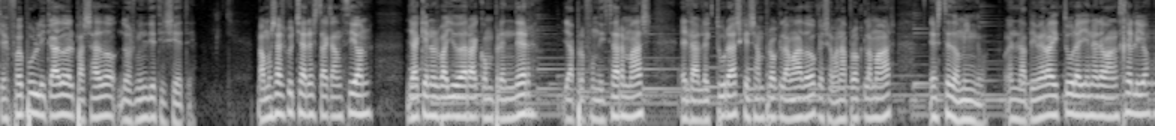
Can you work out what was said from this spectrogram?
que fue publicado el pasado 2017. Vamos a escuchar esta canción ya que nos va a ayudar a comprender y a profundizar más en las lecturas que se han proclamado, que se van a proclamar este domingo. En la primera lectura y en el Evangelio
